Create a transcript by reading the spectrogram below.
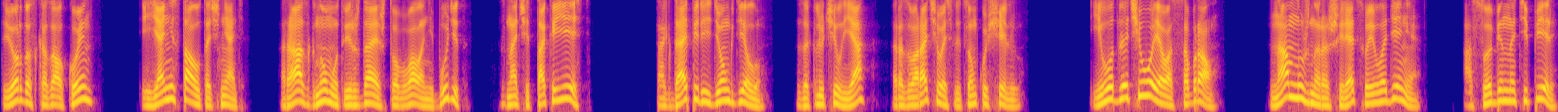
твердо сказал Коин, и я не стал уточнять. Раз гном утверждает, что обвала не будет, значит так и есть. Тогда перейдем к делу, заключил я, разворачиваясь лицом к ущелью. И вот для чего я вас собрал? Нам нужно расширять свои владения. Особенно теперь,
